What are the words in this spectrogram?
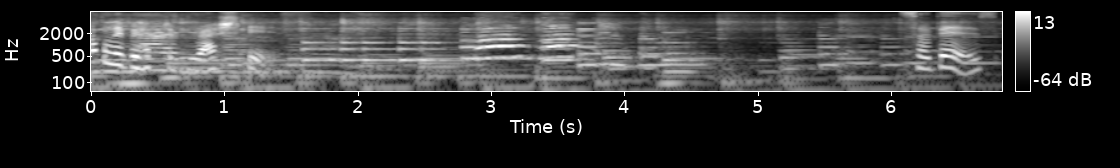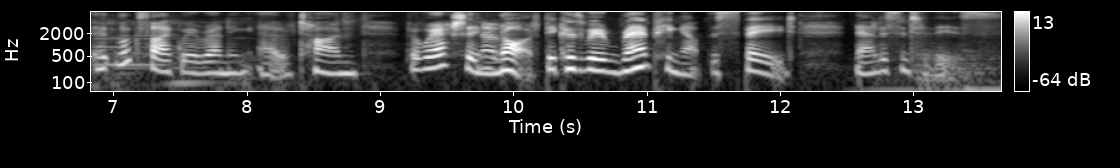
Can't believe we have to rush this. So, Bez, it looks like we're running out of time, but we're actually No. not because we're ramping up the speed. Now, listen to this.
